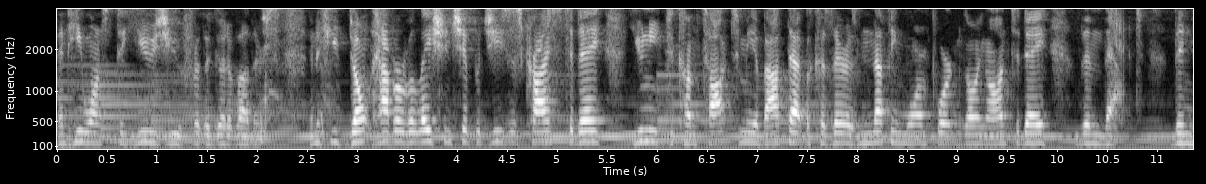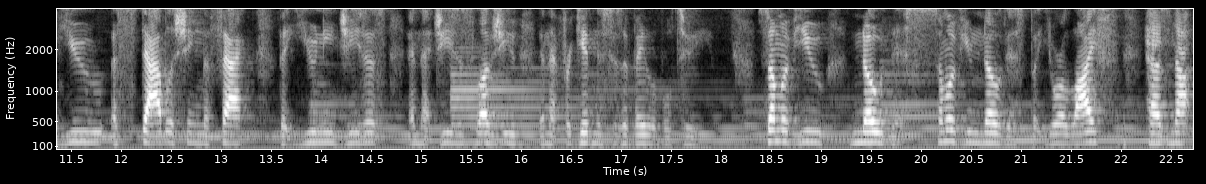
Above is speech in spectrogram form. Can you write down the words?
and He wants to use you for the good of others. And if you don't have a relationship with Jesus Christ today, you need to come talk to me about that because there is nothing more important going on today than that than you establishing the fact that you need Jesus and that Jesus loves you and that forgiveness is available to you. Some of you know this. Some of you know this, but your life has not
